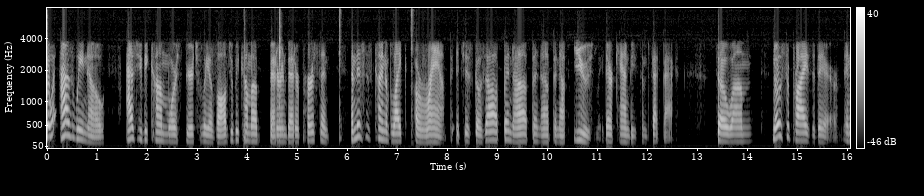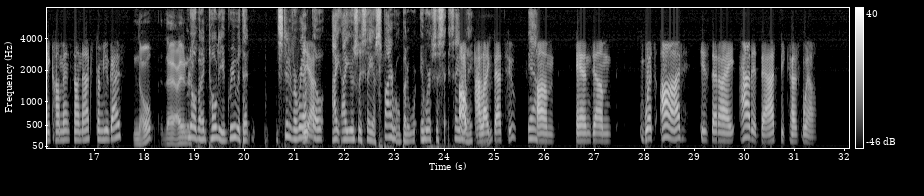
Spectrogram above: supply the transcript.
So, as we know, as you become more spiritually evolved, you become a better and better person. And this is kind of like a ramp. It just goes up and up and up and up. Usually, there can be some setbacks. So, um, no surprise there. Any comments on that from you guys? Nope. That I understand. No, but I totally agree with that. Instead of a ramp, Yeah. though, I, I usually say a spiral, but it, it works the same Oh, way. I like that too. Yeah. Um, and um, what's odd is that I added that because, well,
